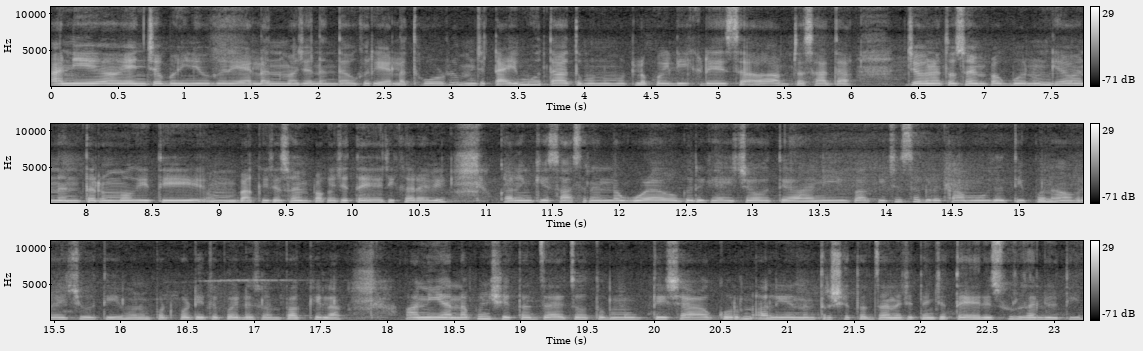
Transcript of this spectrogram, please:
आणि यांच्या बहिणी वगैरे यायला आणि माझ्या नंदा वगैरे यायला थोडं म्हणजे टाईम होता. तर म्हणून म्हटलं पहिले इकडे आमचा साधा जेवणाचा स्वयंपाक बनवून घ्यावा. नंतर मग इथे बाकीच्या स्वयंपाकाची तयारी करावी. कारण की सासऱ्यांना गोळ्या वगैरे घ्यायच्या होत्या आणि बाकीचे सगळे कामं होते ती पण आवरायची होती. म्हणून पटपट इथे पहिले स्वयंपाक केला. आणि यांना पण शेतात जायचं होतं. मग ते शाळा करून आली नंतर शेतात जाण्याची त्यांची तयारी सुरू झाली होती.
